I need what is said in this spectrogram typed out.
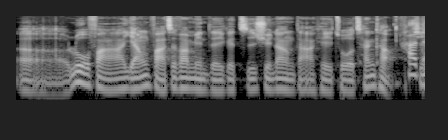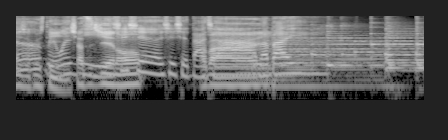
呃落法啊、养法这方面的一个资讯，让大家可以做参考。好的，谢谢 Christine，下次见喽，谢谢谢谢大家，拜拜。拜拜。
